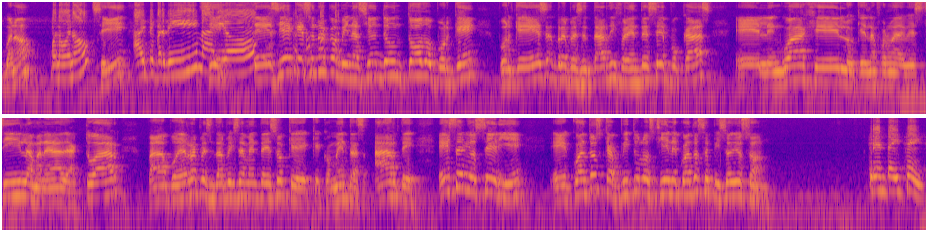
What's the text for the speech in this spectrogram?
Bueno. Bueno, bueno. Sí. Ay, te perdí, Mario. Te decía que es una combinación de un todo. ¿Por qué? Porque es representar diferentes épocas, el lenguaje, lo que es la forma de vestir, la manera de actuar, para poder representar precisamente eso que, comentas, arte. Esa bioserie, eh, ¿cuántos capítulos tiene? ¿Cuántos episodios son? 36.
